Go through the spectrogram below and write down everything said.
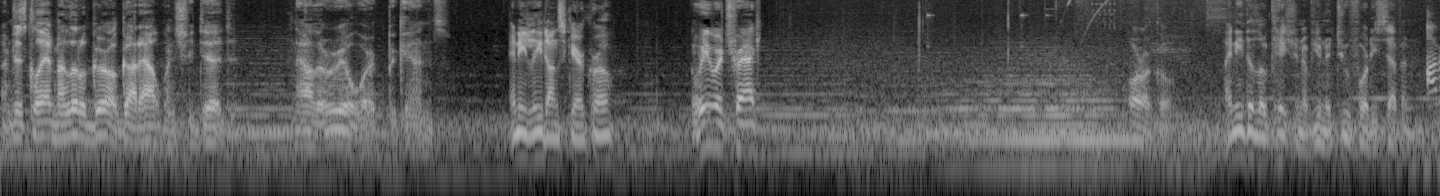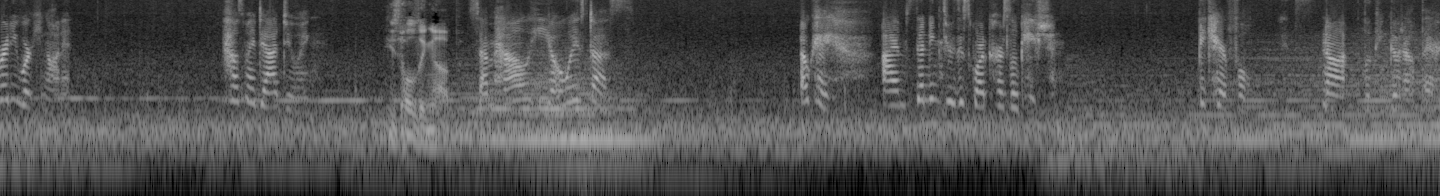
I'm just glad my little girl got out when she did. Now the real work begins. Any lead on Scarecrow? We were tracking... Oracle. I need the location of Unit 247. Already working on it. How's my dad doing? He's holding up. Somehow, he always does. Okay, I'm sending through the squad car's location. Be careful. It's not looking good out there.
